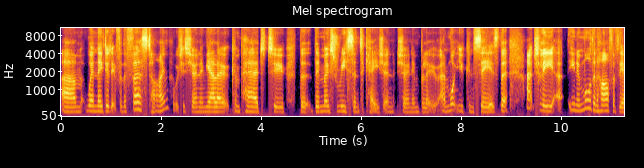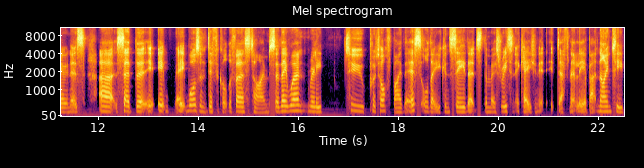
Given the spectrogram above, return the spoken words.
um, when they did it for the first time, which is shown in yellow, compared to the, the most recent occasion shown in blue. And what you can see is that actually, uh, you know, more than half of the owners uh, said that it, it, it wasn't difficult the first time. So they weren't really too put off by this, although you can see that the most recent occasion, it, it definitely about 90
